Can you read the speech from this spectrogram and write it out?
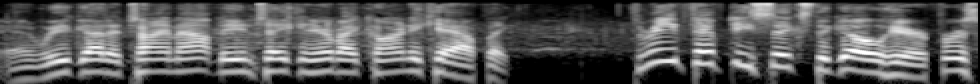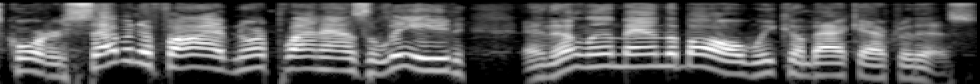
And we've got a timeout being taken here by Kearney Catholic. 3.56 to go here, first quarter. 7 to 5, North Platte has the lead, and they'll inbound the ball we come back after this.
